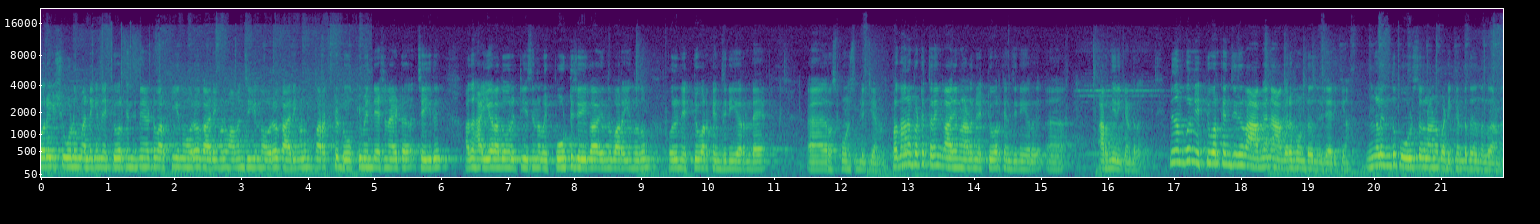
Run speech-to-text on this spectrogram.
ഓരോ ഇഷ്യൂകളും അല്ലെങ്കിൽ നെറ്റ്വർക്ക് എഞ്ചിനീയറായിട്ട് വർക്ക് ചെയ്യുന്ന ഓരോ കാര്യങ്ങളും അവൻ ചെയ്യുന്ന ഓരോ കാര്യങ്ങളും കറക്റ്റ് ഡോക്യുമെന്റേഷൻ ആയിട്ട് ചെയ്ത് അത് ഹയർ അതോറിറ്റീസിന് റിപ്പോർട്ട് ചെയ്യുക എന്ന് പറയുന്നതും ഒരു നെറ്റ്വർക്ക് എഞ്ചിനീയറിന്റെ റെസ്പോൺസിബിലിറ്റിയാണ് പ്രധാനപ്പെട്ട ഇത്രയും കാര്യങ്ങളാണ് നെറ്റ്വർക്ക് എഞ്ചിനീയർ അറിഞ്ഞിരിക്കേണ്ടത്. ഇനി നമുക്കൊരു നെറ്റ്വർക്ക് എഞ്ചിനീയർ ആകാൻ ആഗ്രഹമുണ്ട് എന്ന് വിചാരിക്കുക. നിങ്ങൾ എന്ത് കോഴ്സുകളാണ് പഠിക്കേണ്ടത് എന്നുള്ളതാണ്.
